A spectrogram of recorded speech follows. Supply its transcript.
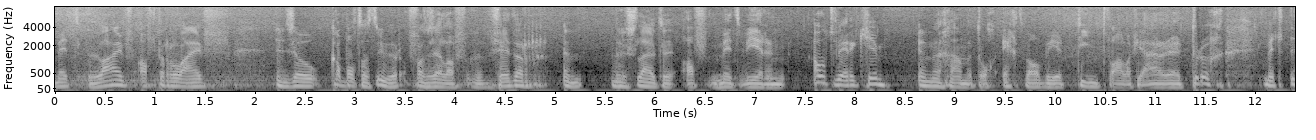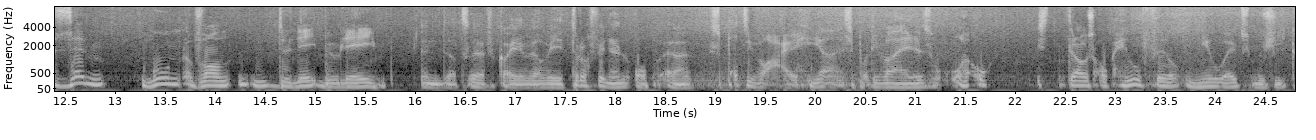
Met Live After Life. En zo kabbelt het uur vanzelf verder. En we sluiten af met weer een oud werkje. En dan gaan we toch echt wel weer 10, 12 jaar uh, terug. Met Zen Moon van Denis Bulet. En dat uh, kan je wel weer terugvinden op uh, Spotify. Ja, Spotify is trouwens ook heel veel New Age muziek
